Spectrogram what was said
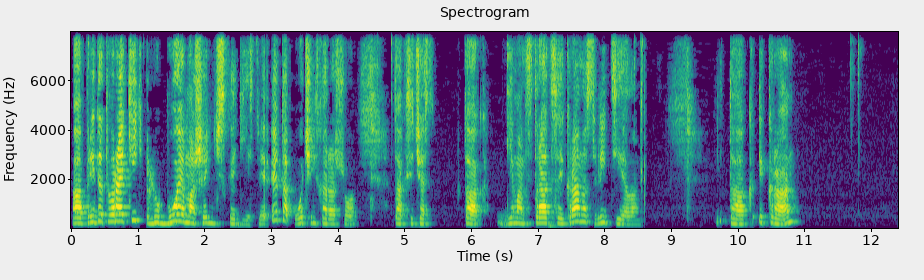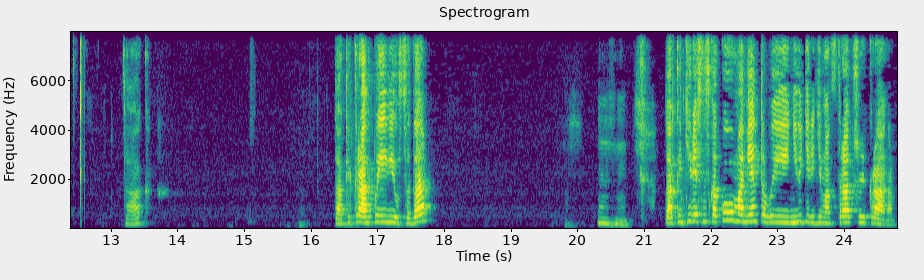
а, предотвратить любое мошенническое действие. Это очень хорошо. Так, сейчас так, демонстрация экрана слетела. Итак, экран. Так. Так, экран появился, да? Угу. Так, интересно, с какого момента вы не видели демонстрацию экрана?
